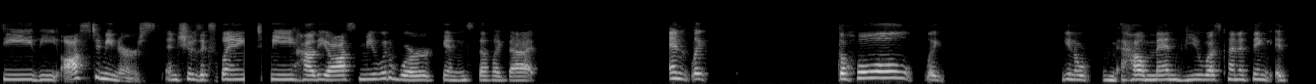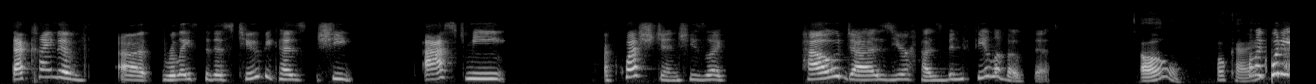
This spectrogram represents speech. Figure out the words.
see the ostomy nurse, and she was explaining to me how the ostomy would work and stuff like that. And like the whole like you know how men view us kind of thing, it that kind of uh relates to this too because she asked me a question. She's like, "How does your husband feel about this?" Oh, okay. I'm like, "What do you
